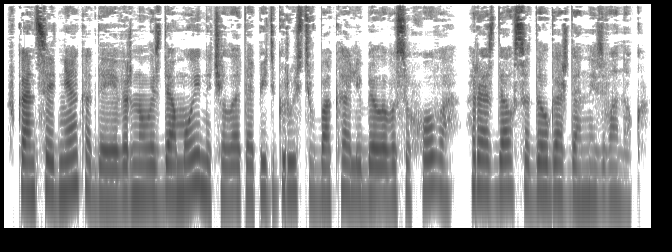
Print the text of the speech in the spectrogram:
В конце дня, когда я вернулась домой и начала топить грусть в бокале белого сухого, раздался долгожданный звонок.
